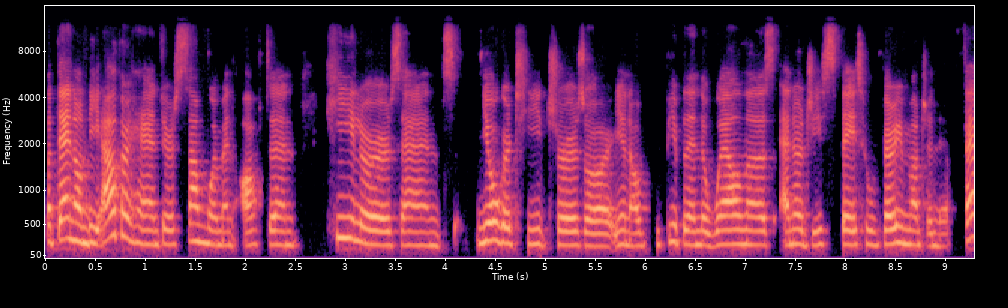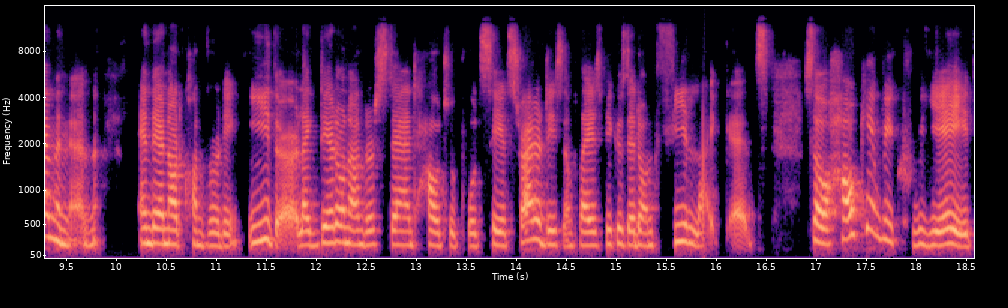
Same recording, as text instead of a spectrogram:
But then on the other hand, there's some women, often healers and yoga teachers, or you know, people in the wellness energy space who very much in their feminine. and they're not converting either like they don't understand how to put sales strategies in place because they don't feel like it so how can we create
